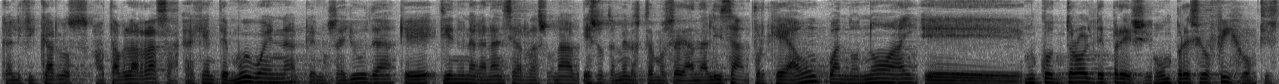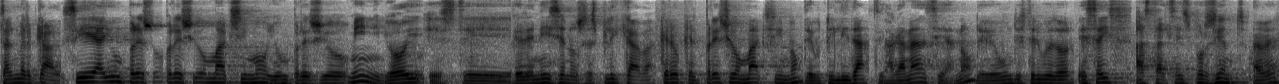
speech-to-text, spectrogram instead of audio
calificarlos a tabla rasa. Hay gente muy buena que nos ayuda, que tiene una ganancia razonable. Eso también lo estamos eh, analizando, porque aun cuando no hay eh, un control de precio o un precio fijo, si está el mercado, sí hay un precio, precio máximo y un precio mínimo. Y hoy este, Berenice nos explicaba, creo que el precio máximo de utilidad, la ganancia ¿no? de un distribuidor es 6 hasta el 6%. A ver.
